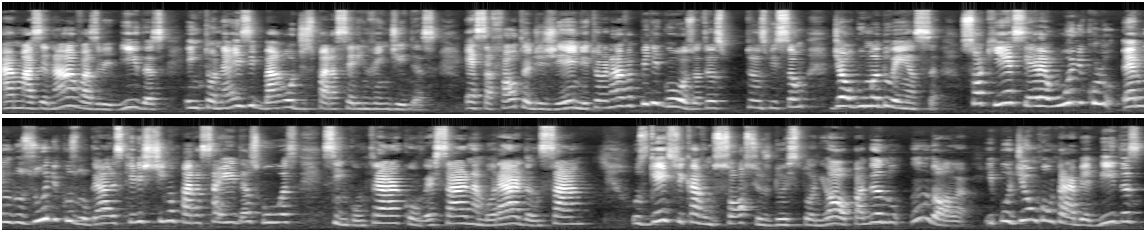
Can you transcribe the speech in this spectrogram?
armazenava as bebidas em tonéis e baldes para serem vendidas. Essa falta de higiene tornava perigoso a trans transmissão de alguma doença. Só que esse era, o único, era um dos únicos lugares que eles tinham para sair das ruas, se encontrar, conversar, namorar, dançar. Os gays ficavam sócios do Stonewall pagando um dólar e podiam comprar bebidas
